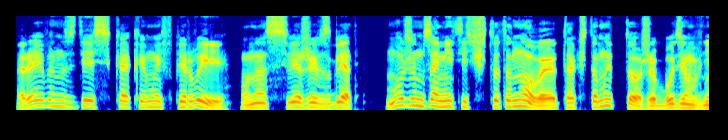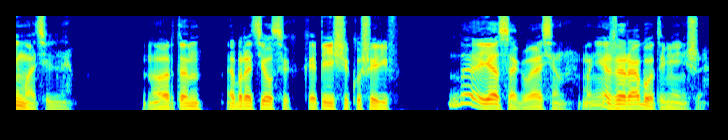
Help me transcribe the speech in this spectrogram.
«Рэйвен здесь, как и мы впервые, у нас свежий взгляд. Можем заметить что-то новое, так что мы тоже будем внимательны». «Нортон», — обратился к копейщику шериф. «Да, я согласен. Мне же работы меньше».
